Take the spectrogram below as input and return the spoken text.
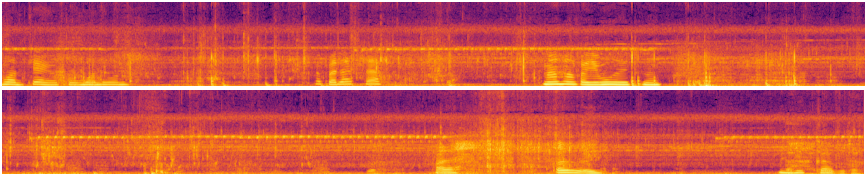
ทอดแจ้งกับปูมาดูนะไปได้ไปได้น่าหากระยุมือทีนึงไปเลยเอ้ยมันจะกลับปตาย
